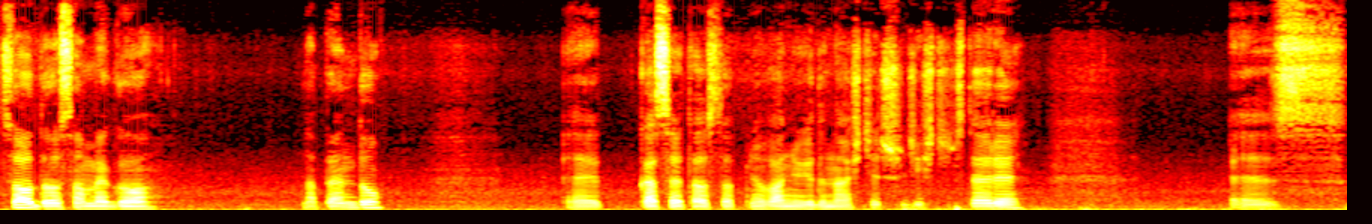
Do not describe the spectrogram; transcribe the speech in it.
Co do samego napędu, e, kaseta o stopniowaniu 1134 e, z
